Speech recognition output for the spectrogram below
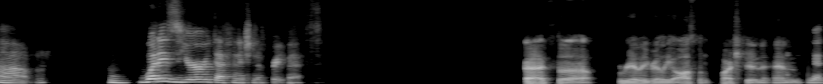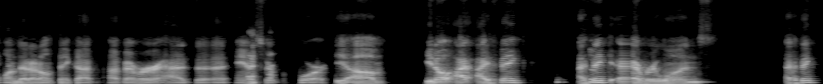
um, what is your definition of greatness? That's a really, really awesome question, and one that I don't think I've I've ever had to answer before. Yeah, um, you know, I I think I think everyone's I think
